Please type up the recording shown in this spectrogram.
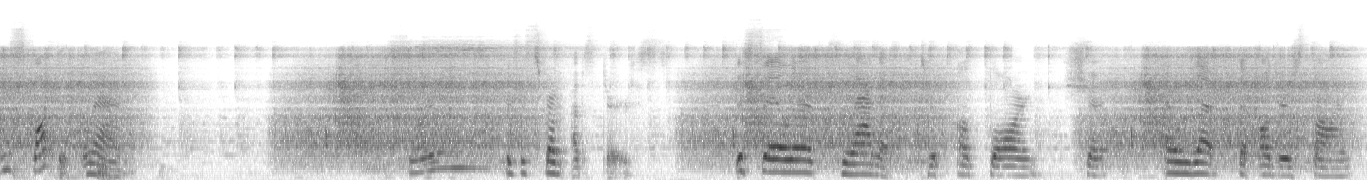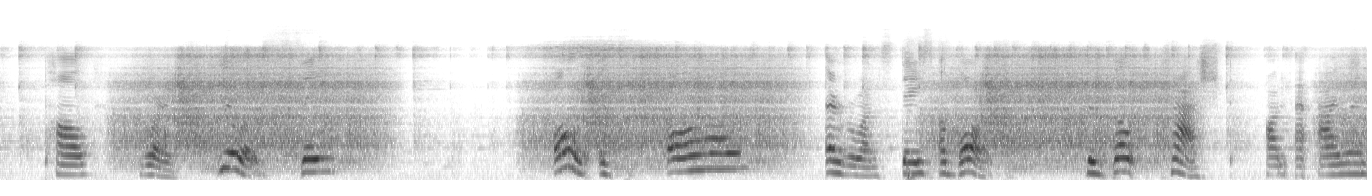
Some spotted ran. Sorry, this is from upstairs. The sailor planted to a barn ship and left the other side. Paul warned, You will see. Oh, it's all. Everyone stays aboard. The boat crashed on an island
